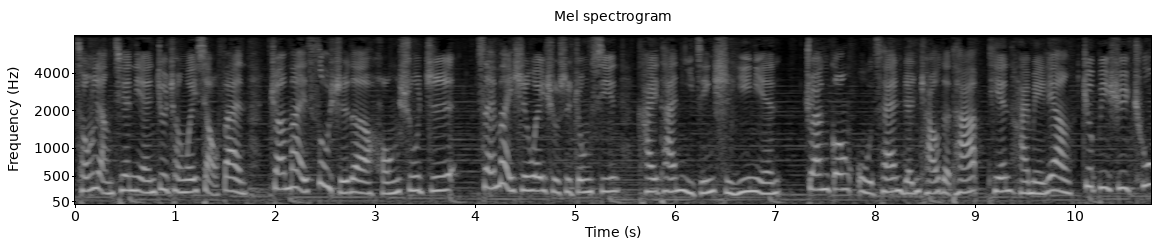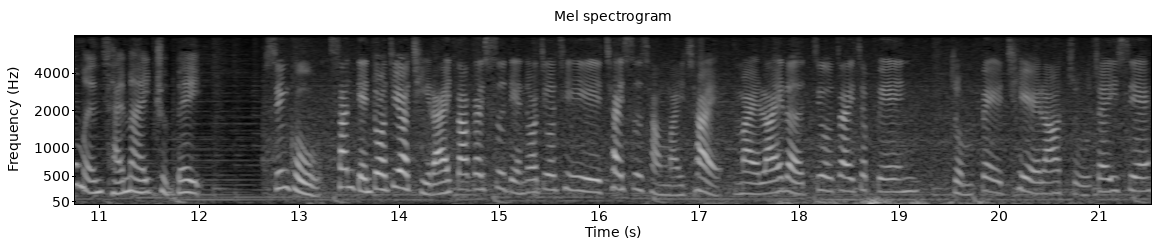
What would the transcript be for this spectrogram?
从两千年就成为小贩，专卖素食的洪淑芝，在麦士威熟食中心开摊已经十一年，专攻午餐人潮的他，天还没亮就必须出门采买准备，辛苦，三点多就要起来，大概四点多就去菜市场买菜，买来了就在这边准备切啦、煮这一些，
